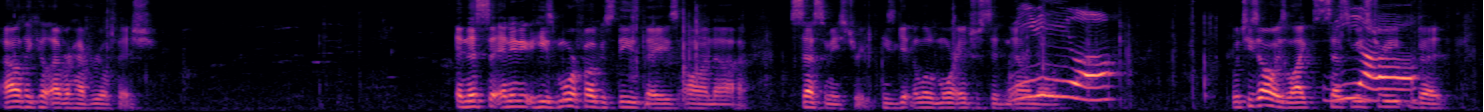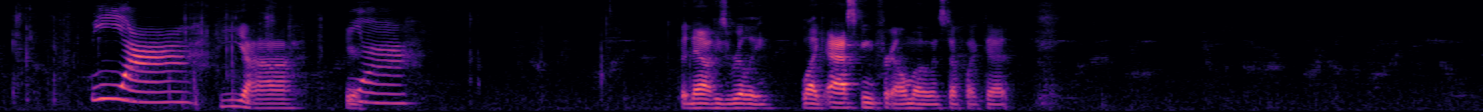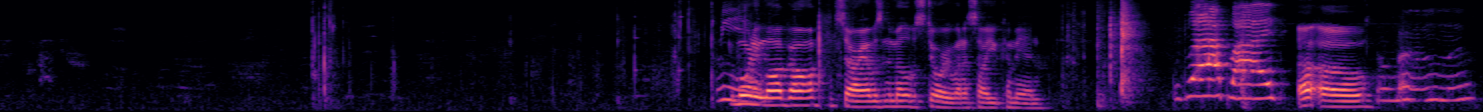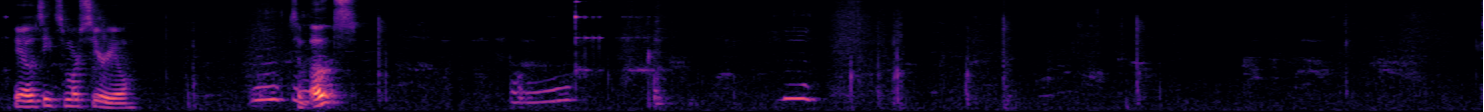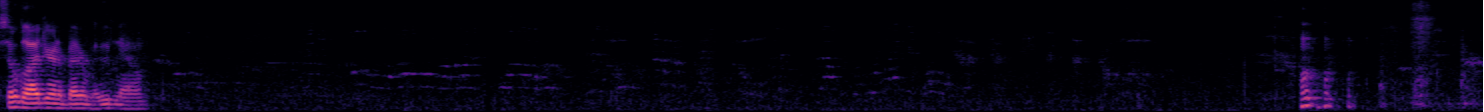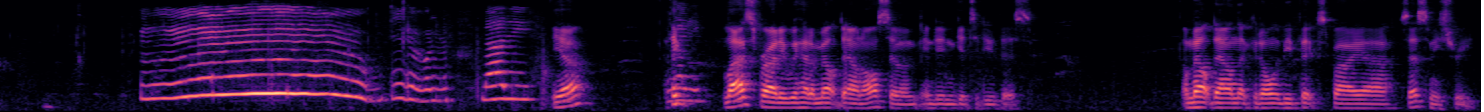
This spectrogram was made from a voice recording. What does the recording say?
I don't think he'll ever have real fish. And this, and he's more focused these days on uh, Sesame Street. He's getting a little more interested in Elmo, Yeah. which he's always liked Sesame Yeah. Street, Yeah. but yeah, Here. Yeah. but now he's really like asking for Elmo and stuff like that. Good morning, Margot. I'm sorry, I was in the middle of a story when I saw you come in. Bye-bye. Uh oh. bye. Yeah, let's eat some more cereal. Some oats. So glad you're in a better mood now. Yeah? I think last Friday we had a meltdown also and, and didn't get to do this. A meltdown that could only be fixed by uh, Sesame Street.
